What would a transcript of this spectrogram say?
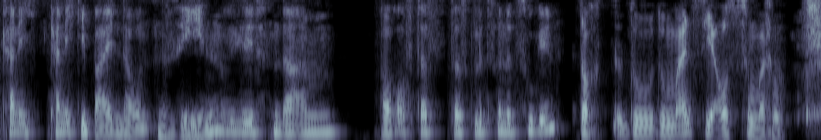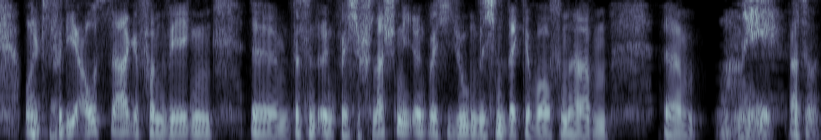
Kann ich, kann ich die beiden da unten sehen, wie sie dann da am auch auf das, das Glitzernde zugehen? Doch, du, du meinst die auszumachen. Und okay. für die Aussage von wegen, ähm, das sind irgendwelche Flaschen, die irgendwelche Jugendlichen weggeworfen haben, ähm, nee, also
